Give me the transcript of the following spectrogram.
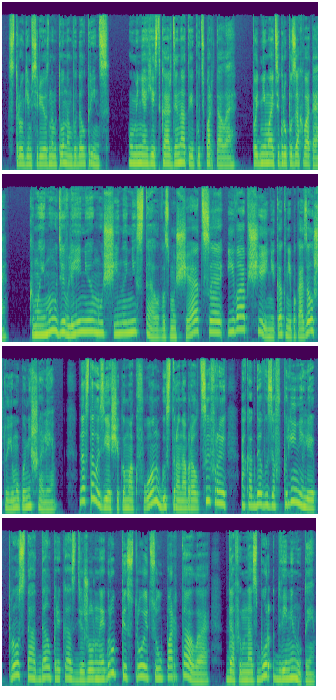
— строгим серьезным тоном выдал принц. «У меня есть координаты и путь портала. Поднимайте группу захвата». К моему удивлению, мужчина не стал возмущаться и вообще никак не показал, что ему помешали. Достал из ящика Макфон, быстро набрал цифры, а когда вызов приняли, просто отдал приказ дежурной группе строиться у портала, дав им на сбор две минуты.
